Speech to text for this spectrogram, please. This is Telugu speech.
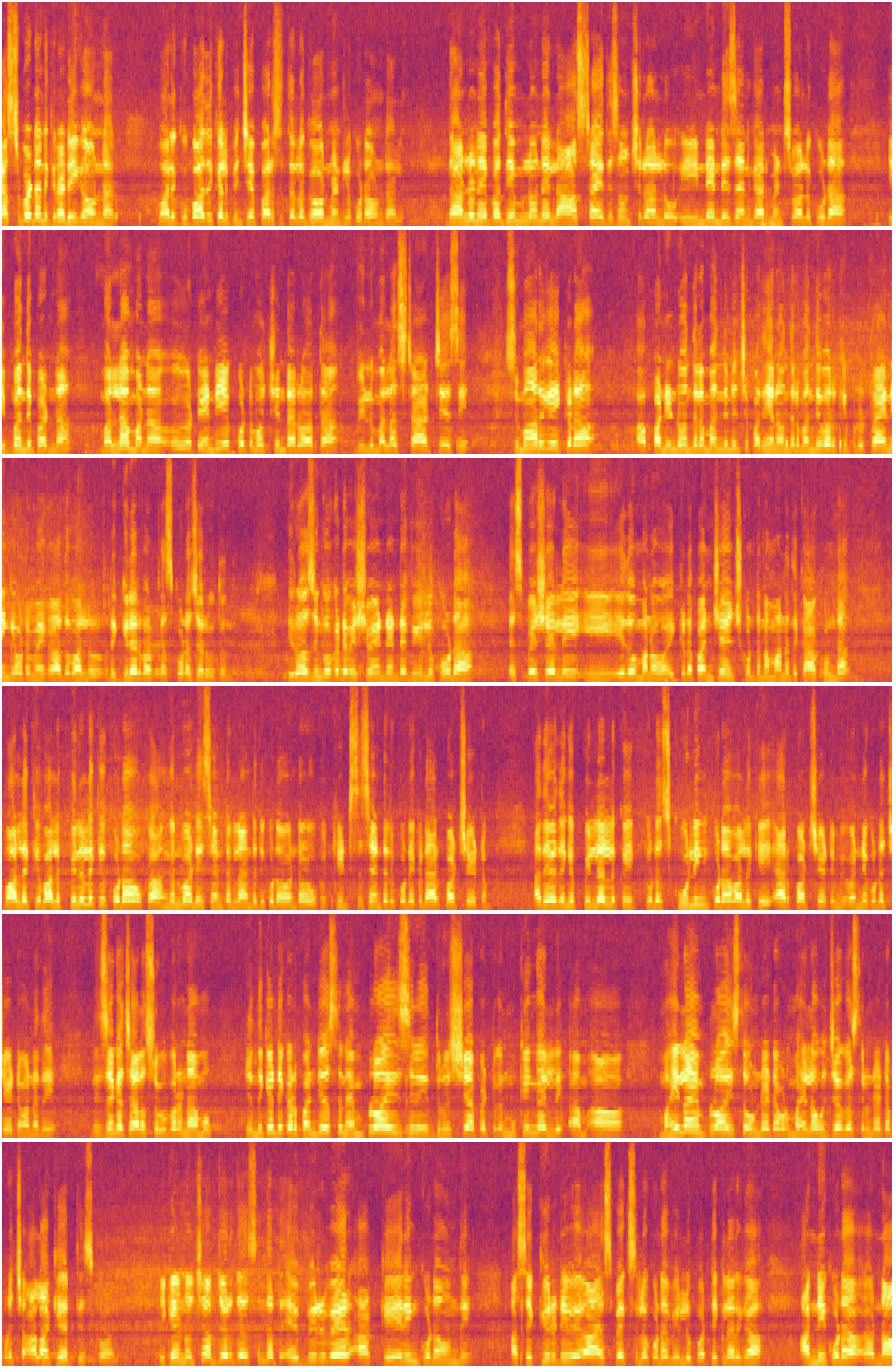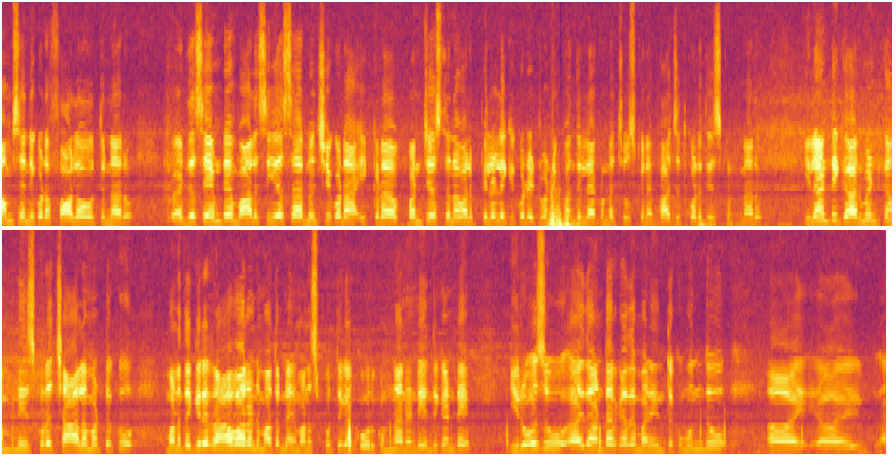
కష్టపడడానికి రెడీగా ఉన్నారు. వాళ్ళకి ఉపాధి కల్పించే పరిస్థితుల్లో గవర్నమెంట్లు కూడా ఉండాలి. దానిలో నేపథ్యంలోనే లాస్ట్ ఐదు సంవత్సరాలు ఈ ఇండియన్ డిజైన్ గార్మెంట్స్ వాళ్ళు కూడా ఇబ్బంది పడినా మళ్ళా మన ఎన్డీఏ కూటమి వచ్చిన తర్వాత వీళ్ళు మళ్ళీ స్టార్ట్ చేసి సుమారుగా ఇక్కడ పన్నెండు వందల మంది నుంచి పదిహేను వందల మంది వరకు ఇప్పుడు ట్రైనింగ్ ఇవ్వడమే కాదు వాళ్ళు రెగ్యులర్ వర్కర్స్ కూడా జరుగుతుంది. ఈరోజు ఇంకొకటి విషయం ఏంటంటే వీళ్ళు కూడా ఎస్పెషల్లీ ఈ ఏదో మనం ఇక్కడ పని చేయించుకుంటున్నాం అన్నది కాకుండా వాళ్ళకి వాళ్ళ పిల్లలకి కూడా ఒక అంగన్వాడీ సెంటర్ లాంటిది కూడా అంటే ఒక కిడ్స్ సెంటర్ కూడా ఇక్కడ ఏర్పాటు చేయటం అదేవిధంగా పిల్లలకి కూడా స్కూలింగ్ కూడా వాళ్ళకి ఏర్పాటు చేయటం ఇవన్నీ కూడా చేయటం అనేది నిజంగా చాలా శుభపరిణామం. ఎందుకంటే ఇక్కడ పనిచేస్తున్న ఎంప్లాయీస్ని దృష్ట్యా పెట్టుకుని ముఖ్యంగా మహిళా ఎంప్లాయీస్తో ఉండేటప్పుడు మహిళా ఉద్యోగస్తులు ఉండేటప్పుడు చాలా కేర్ తీసుకోవాలి. ఇక్కడ నేను వచ్చి అబ్జర్వ్ చేసిన తర్వాత ఎవ్రీవేర్ ఆ కేరింగ్ కూడా ఉంది. ఆ సెక్యూరిటీ ఆస్పెక్ట్స్లో కూడా వీళ్ళు పర్టికులర్గా అన్నీ కూడా నామ్స్ అన్నీ కూడా ఫాలో అవుతున్నారు. అట్ ద సేమ్ టైం వాళ్ళ సిఎస్ఆర్ నుంచి కూడా ఇక్కడ పనిచేస్తున్న వాళ్ళ పిల్లలకి కూడా ఎటువంటి ఇబ్బందులు లేకుండా చూసుకునే బాధ్యత కూడా తీసుకుంటున్నారు. ఇలాంటి గార్మెంట్ కంపెనీస్ కూడా చాలా మట్టుకు మన దగ్గర రావాలని మాత్రం నేను మనస్ఫూర్తిగా కోరుకుంటున్నానండి. ఎందుకంటే ఈరోజు ఏదో అంటారు కదా మన ఇంతకుముందు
